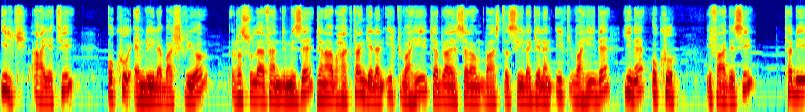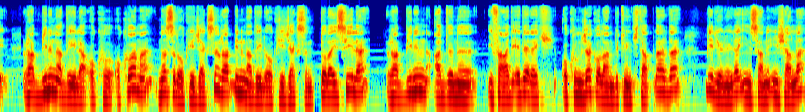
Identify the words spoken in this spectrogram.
ilk ayeti oku emriyle başlıyor. Resulullah Efendimiz'e Cenab-ı Hak'tan gelen ilk vahiy Cebrail Aleyhisselam vasıtasıyla gelen ilk vahiy de yine oku ifadesi. Tabi Rabbinin adıyla oku oku ama nasıl okuyacaksın? Rabbinin adıyla okuyacaksın. Dolayısıyla Rabbinin adını ifade ederek okunacak olan bütün kitaplar da bir yönüyle insanı inşallah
